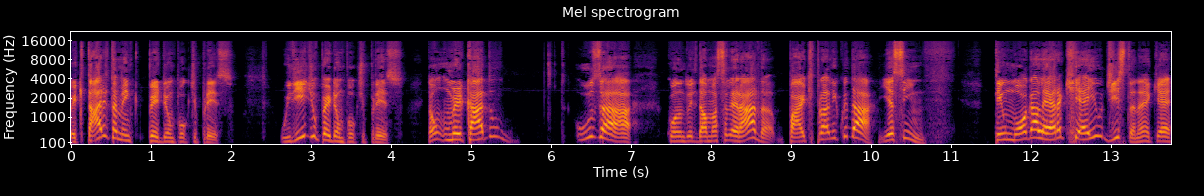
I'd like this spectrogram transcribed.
hectare também perdeu um pouco de preço. O iridium perdeu um pouco de preço. Então o mercado usa quando ele dá uma acelerada, parte para liquidar. E assim, tem um mó galera que é iudista, né? Que é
